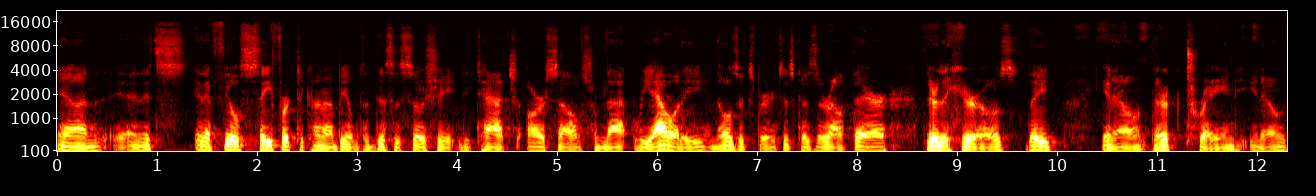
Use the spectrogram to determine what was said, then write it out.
and and it's and it feels safer to kind of be able to disassociate and detach ourselves from that reality and those experiences because they're out there, they're the heroes. They you know, they're trained, you know,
